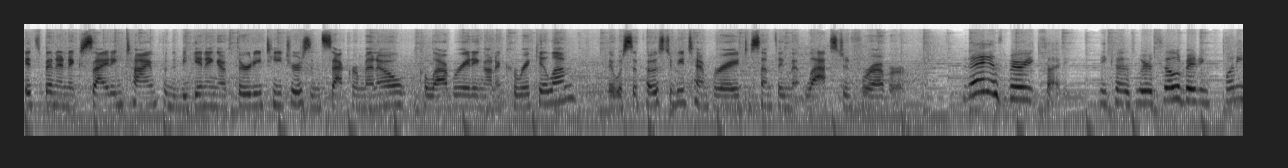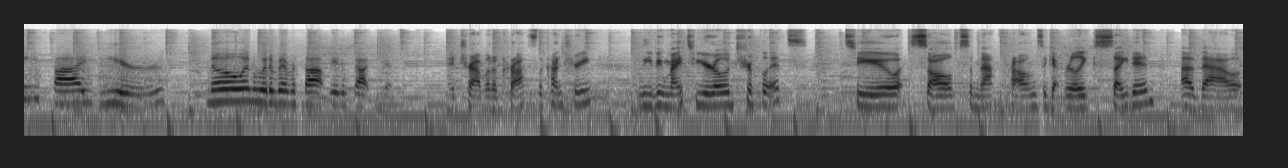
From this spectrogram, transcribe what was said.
It's been an exciting time from the beginning of 30 teachers in Sacramento collaborating on a curriculum that was supposed to be temporary to something that lasted forever. Today is very exciting because we're celebrating 25 years. No one would have ever thought we'd have gotten here. I traveled across the country, leaving my two-year-old triplets to solve some math problems and get really excited about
